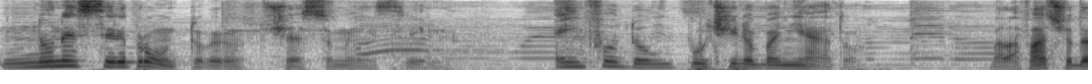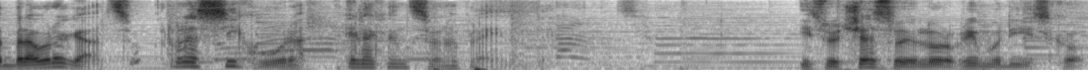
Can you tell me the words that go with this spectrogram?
non essere pronto per un successo mainstream. È in fondo un pulcino bagnato, ma la faccia da bravo ragazzo rassicura e la canzone prende. Il successo del loro primo disco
